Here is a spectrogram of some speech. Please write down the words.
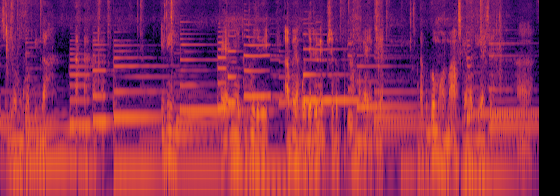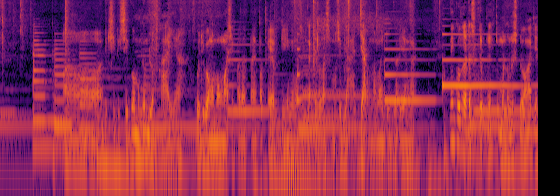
sebelum gue pindah. Ini kayaknya gue jadi apa yang gue jadiin episode pertama kayak itu ya. Tapi gue mohon maaf sekali lagi guys ya. Uh, uh, diksi-diksi gue mungkin belum kaya. Gue juga ngomong masih pada petot kayak begini masih nggak jelas masih belajar nama juga ya nggak? Ini gue nggak ada skrip nih cuma nulis doang aja.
